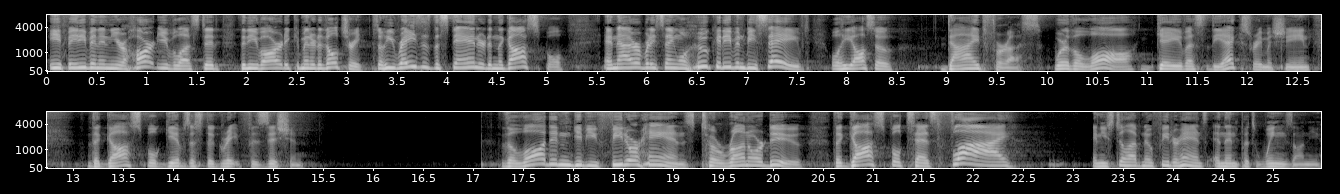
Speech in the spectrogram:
if even in your heart you've lusted, then you've already committed adultery. So he raises the standard in the gospel. And now everybody's saying, well, who could even be saved? Well, he also died for us. Where the law gave us the x ray machine, the gospel gives us the great physician. The law didn't give you feet or hands to run or do. The gospel says, fly, and you still have no feet or hands, and then puts wings on you.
